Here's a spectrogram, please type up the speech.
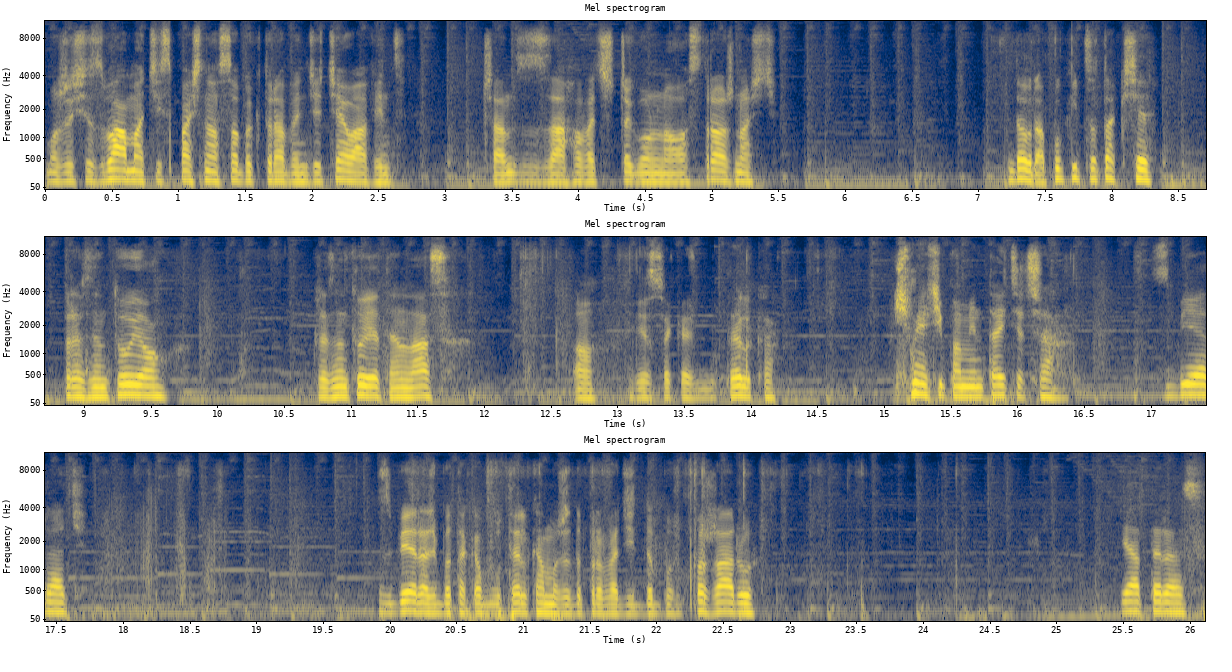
Może się złamać i spaść na osobę, która będzie cięła, więc trzeba zachować szczególną ostrożność. Dobra, póki co tak się prezentują. Prezentuje ten las. O, jest jakaś butelka. Śmieci pamiętajcie, trzeba zbierać. Zbierać, bo taka butelka może doprowadzić do po- pożaru. Ja teraz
